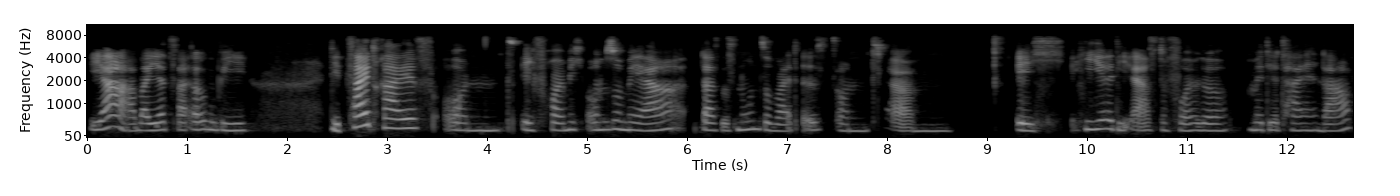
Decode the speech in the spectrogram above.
ja, aber jetzt war irgendwie die Zeit reif und ich freue mich umso mehr, dass es nun soweit ist und ähm, ich hier die erste Folge mit dir teilen darf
